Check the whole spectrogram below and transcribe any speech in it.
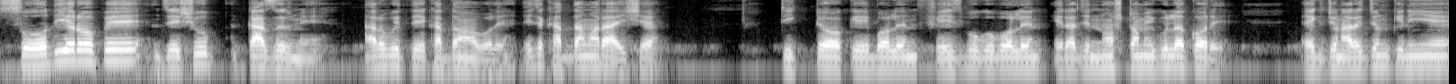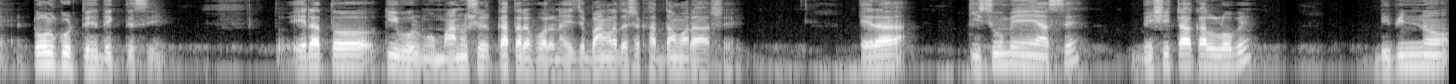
সৌদি আরবে যেসব কাজের মেয়ে, আরবিতে খাদ্দামা বলে, এই যে খাদ্দামারা আইসা টিকটকে বলেন, ফেসবুকও বলেন, এরা যে নষ্টামিগুলো করে, একজন আরেকজনকে নিয়ে টোল করতে দেখতেছি। তো এরা তো কি বলব, মানুষের কাতারে পড়ে না, এই যে বাংলাদেশের খাদ্দামারা আসে। এরা কিছু মেয়ে আছে, বেশি টাকার লোভে বিভিন্ন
